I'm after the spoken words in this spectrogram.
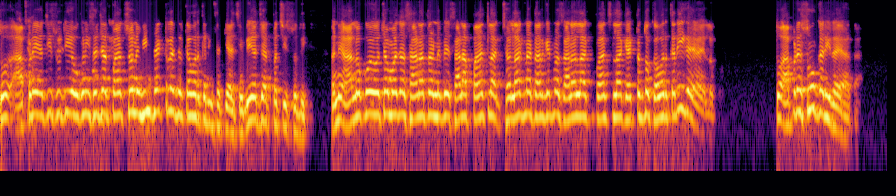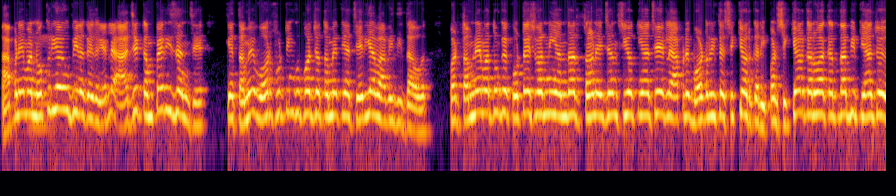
તો આપણે હજી સુધી ઓગણીસ હજાર પાંચસો ને વીસ હેક્ટર જ કવર કરી શક્યા છીએ બે હજાર પચીસ સુધી. અને આ લોકો ઓછામાં ઓછા સાડા ત્રણ ને બે સાડા પાંચ લાખ છ લાખના ટાર્ગેટમાં સાડા લાખ પાંચ લાખ હેક્ટર તો કવર કરી ગયા એ લોકો. તો આપણે શું કરી રહ્યા હતા? આપણે એમાં નોકરીઓ ઊભી ન કરી શકીએ. એટલે આ જે કમ્પેરિઝન છે કે તમે વોર ફૂટિંગ ઉપર જો તમે ત્યાં ચેરિયા વાવી દીધા હોત, પણ તમને એમ હતું કે કોટેશ્વરની અંદર ત્રણ એજન્સીઓ ત્યાં છે એટલે આપણે બોર્ડર રીતે સિક્યોર કરી. પણ સિક્યોર કરવા કરતા બી ત્યાં જો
